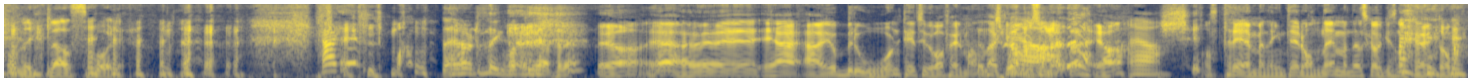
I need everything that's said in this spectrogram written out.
og Niklas Baarli. Fellmann. Det er rart å tenke på at du heter det. Ja, jeg er, jo, jeg er jo broren til Tuva Fellmann. Det er ikke mange som vet det. Ja. Ja. Og tremenningen til Ronny, men det skal vi ikke snakke høyt om.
